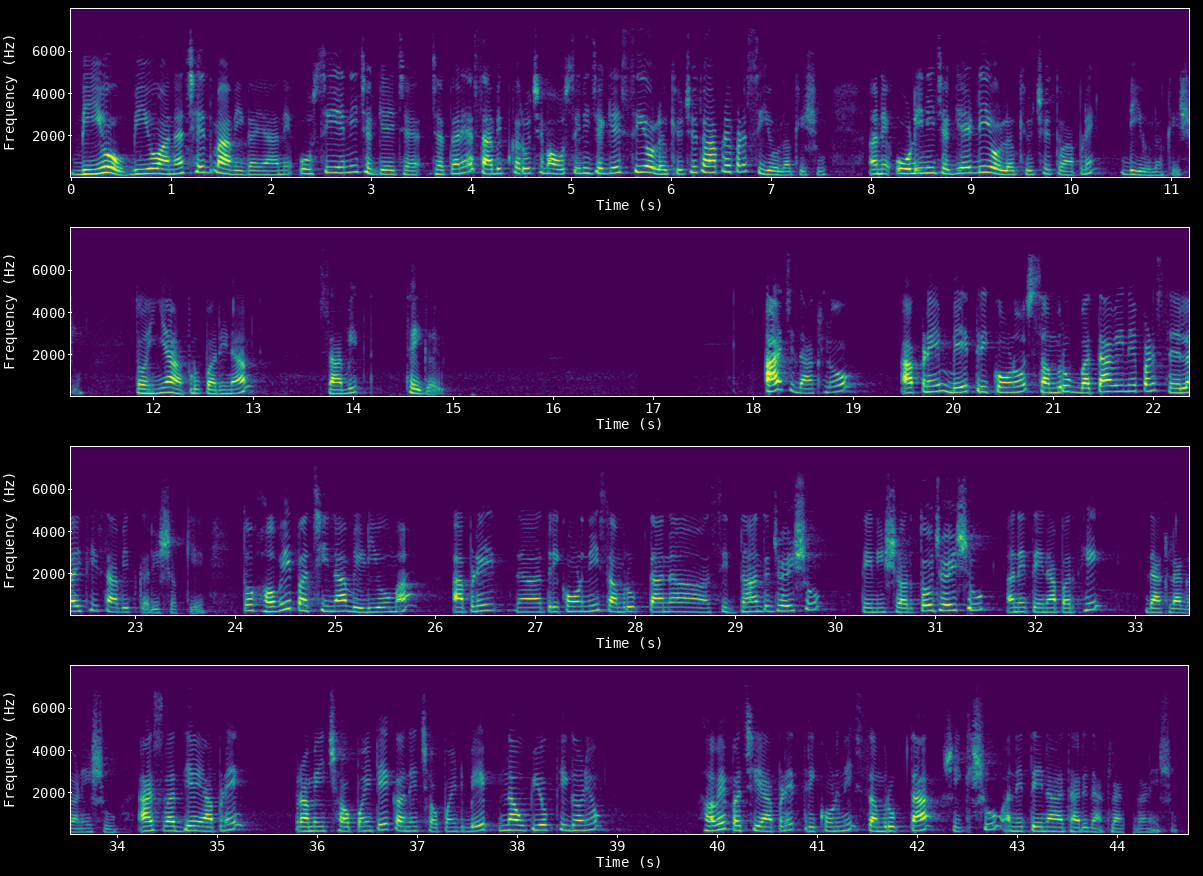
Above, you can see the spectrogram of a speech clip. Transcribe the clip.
બીઓ બીઓ આના છેદમાં આવી ગયા અને ઓસી એની જગ્યાએ જતા રહ્યા. સાબિત કરવું છે એમાં ઓસીની જગ્યાએ સીઓ લખ્યું છે, તો આપણે પણ સીઓ લખીશું. અને ઓડીની જગ્યાએ ડીઓ લખ્યું છે, તો આપણે ડીઓ લખીશું. તો અહીંયા આપણું પરિણામ સાબિત થઈ ગયું. આ જ દાખલો આપણે બે ત્રિકોણો સમરૂપ બતાવીને પણ સહેલાઈથી સાબિત કરી શકીએ. તો હવે પછીના વિડીયોમાં આપણે ત્રિકોણની સમરૂપતાના સિદ્ધાંત જોઈશું, તેની શરતો જોઈશું અને તેના પરથી દાખલા ગણીશું. આ સ્વાધ્યાય આપણે પ્રમેય છ પોઈન્ટ એક અને છ પોઈન્ટ બેના ઉપયોગથી ગણ્યો. હવે પછી આપણે ત્રિકોણની સમરૂપતા શીખશું અને તેના આધારે દાખલા ગણીશું.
